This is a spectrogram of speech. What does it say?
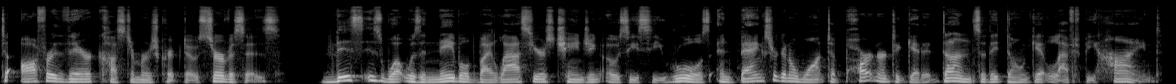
to offer their customers crypto services. This is what was enabled by last year's changing OCC rules, and banks are going to want to partner to get it done so they don't get left behind.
